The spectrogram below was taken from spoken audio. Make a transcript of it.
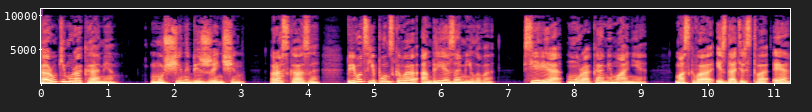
Харуки Мураками. «Мужчины без женщин». Рассказы. Перевод с японского Андрея Замилова. Серия «Мураками Мания». Москва. Издательство «Э».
